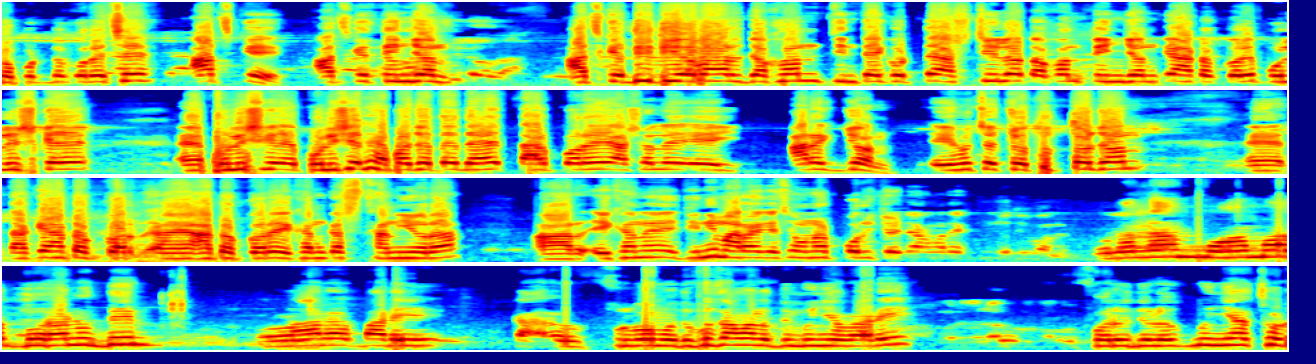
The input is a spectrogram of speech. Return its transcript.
সোপর্দ করেছে। আজকে আজকে তিনজন আজকে দ্বিতীয়বার যখন চিন্তাই করতে আসছিল, তখন তিনজনকে আটক করে পুলিশকে পুলিশকে পুলিশের হেফাজতে দেয়। তারপরে আসলে এই আরেকজন, এই হচ্ছে চতুর্থ জন তাকে আটক আটক করে এখানকার স্থানীয়রা। আর এখানে যিনি মারা গেছে, ওনার পরিচয়টা আমার একটু যদি বলেন। ওনার নাম মোহাম্মদ বোরহানুদ্দিন। ওনার বাড়ি পূর্ব মধুপুর জামাল উদ্দিন বুনিয়া বাড়ি, ফরিদুল বুনিয়া ছোট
